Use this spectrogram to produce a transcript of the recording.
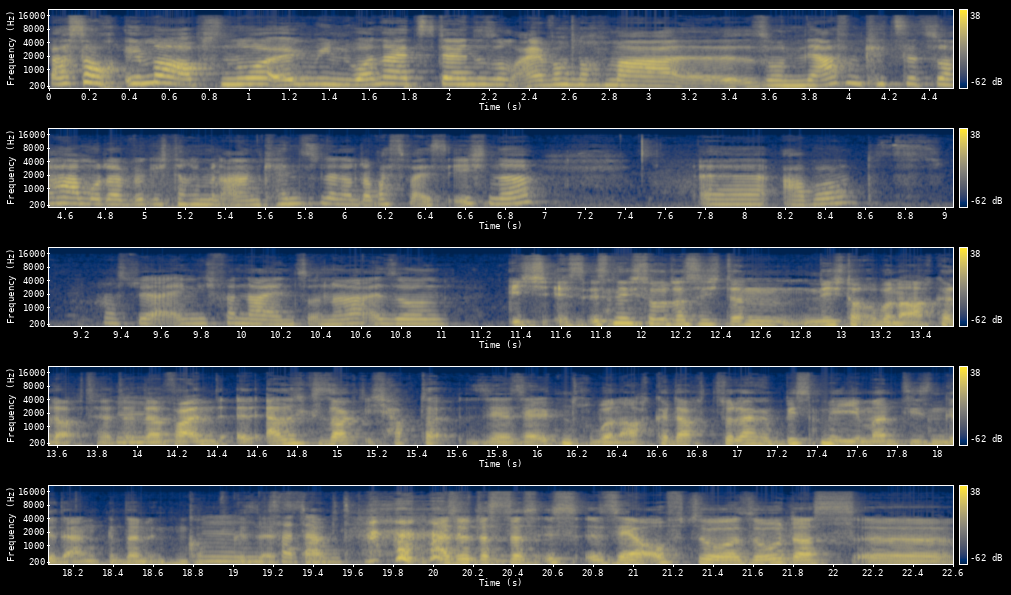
was auch immer, ob es nur irgendwie ein One-Night-Stand ist, um einfach nochmal äh, so einen Nervenkitzel zu haben oder wirklich noch jemand anderen kennenzulernen oder was weiß ich, ne? Äh, aber das hast du ja eigentlich verneint, so, ne? Also ich, es ist nicht so, dass ich dann nicht darüber nachgedacht hätte. Mhm. Da war, ehrlich gesagt, ich habe da sehr selten drüber nachgedacht, solange bis mir jemand diesen Gedanken dann in den Kopf mhm, gesetzt verdammt. hat. Also das, das ist sehr oft so, so dass äh,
